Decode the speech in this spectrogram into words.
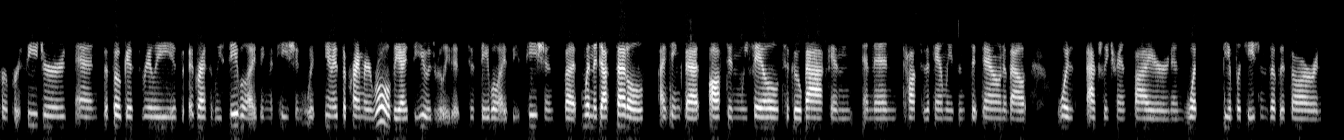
for procedures. And the focus really is aggressively stabilizing the patient which you know is the primary role of the ICU is really to, to stabilize these patients. But when the dust settles I think that often we fail to go back and and then talk to the families and sit down about what actually transpired and what the implications of this are and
